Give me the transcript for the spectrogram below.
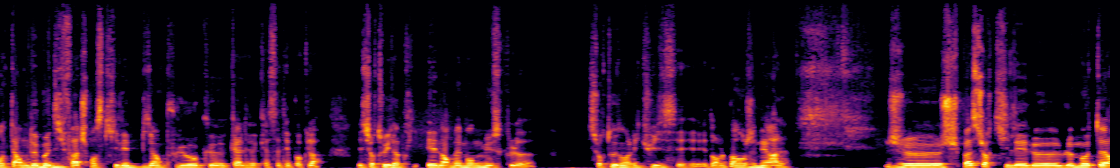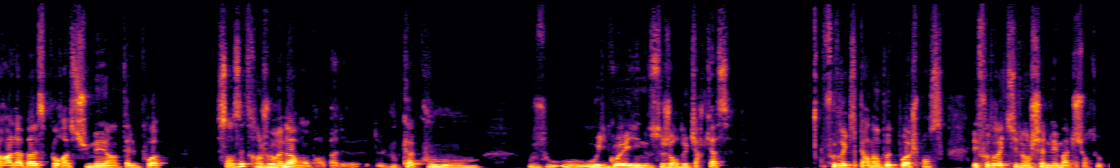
en termes de body fat, je pense qu'il est bien plus haut qu'à cette époque-là. Et surtout, il a pris énormément de muscles surtout dans les cuisses et dans le bas en général. Je, ne suis pas sûr qu'il ait le, moteur à la base pour assumer un tel poids, sans être un joueur énorme. On parle pas de, Lukaku ou, ou, ou, Higuain ou ce genre de carcasse. Il faudrait qu'il perde un peu de poids, je pense, et faudrait qu'il enchaîne les matchs surtout.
